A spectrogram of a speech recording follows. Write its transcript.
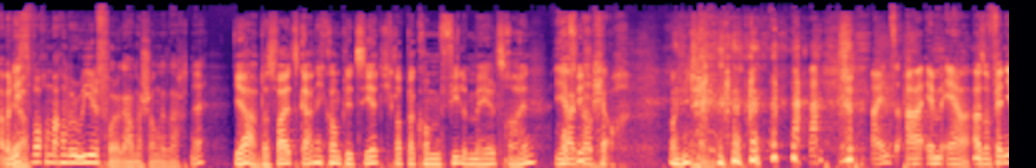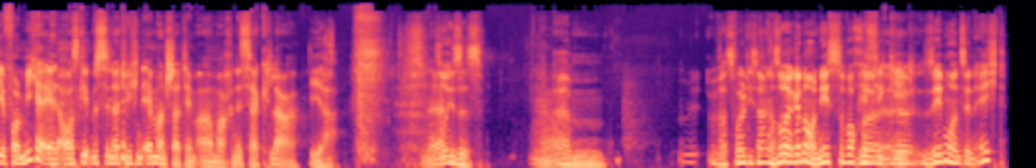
Aber nächste Ja. Woche machen wir Real-Folge, haben wir schon gesagt, ne? Ja, das war jetzt gar nicht kompliziert. Ich glaube, da kommen viele Mails rein. Ja, glaube ich auch. Und 1 AMR. Also wenn ihr von Michael ausgeht, müsst ihr natürlich ein M anstatt dem A machen, ist ja klar. ja, Ne? so ist es. Ähm, was wollte ich sagen? So, ja, genau. Nächste Woche äh, sehen wir uns in echt.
